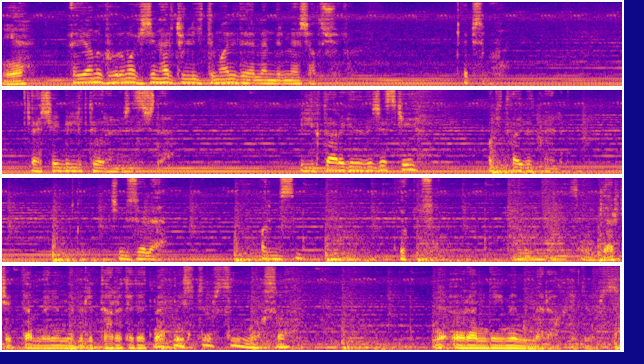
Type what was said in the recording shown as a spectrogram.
Niye? Reyyan'ı korumak için her türlü ihtimali değerlendirmeye çalışıyorum. Hepsi bu. Gerçeği birlikte öğreneceğiz işte. Birlikte hareket edeceğiz ki vakit kaybetmeyelim. Şimdi söyle. Var mısın? Yok musun? Sen gerçekten benimle birlikte hareket etmek mi istiyorsun yoksa ne öğrendiğimi mi merak ediyorsun?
